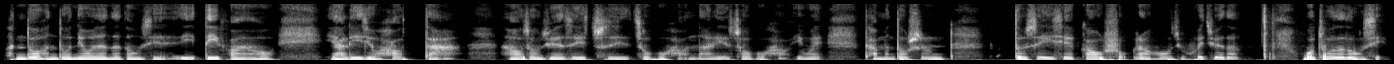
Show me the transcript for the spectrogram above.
很多很多牛人的东西一地方，然后压力就好大。然后总觉得自己自己做不好，那里也做不好，因为他们都是都是一些高手，然后就会觉得我做的东西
